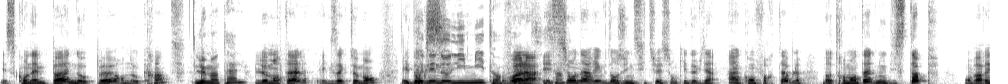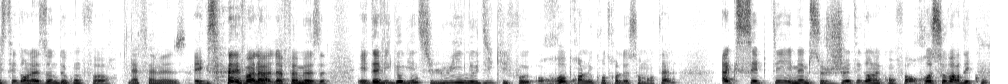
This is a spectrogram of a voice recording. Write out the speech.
et ce qu'on n'aime pas, nos peurs, nos craintes. Le mental? Le mental, exactement. Et il donc, connaît nos limites en fait. Voilà, et si on arrive dans une situation qui devient inconfortable, notre mental nous dit stop, on va rester dans la zone de confort. La fameuse. Exact, voilà, la fameuse. Et David Goggins, lui, nous dit qu'il faut reprendre le contrôle de son mental, accepter et même se jeter dans l'inconfort, recevoir des coups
